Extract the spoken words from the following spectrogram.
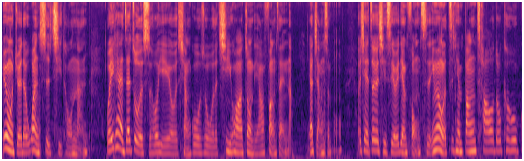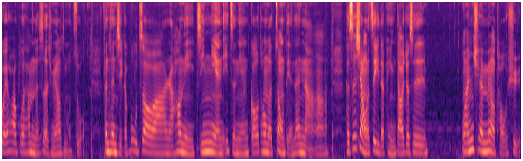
因为我觉得万事起头难，我一开始在做的时候也有想过说我的企划重点要放在哪，要讲什么。而且这个其实有一点讽刺，因为我之前帮超多客户规划过他们的社群要怎么做，分成几个步骤啊，然后你今年一整年沟通的重点在哪啊？可是像我自己的频道就是完全没有头绪，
